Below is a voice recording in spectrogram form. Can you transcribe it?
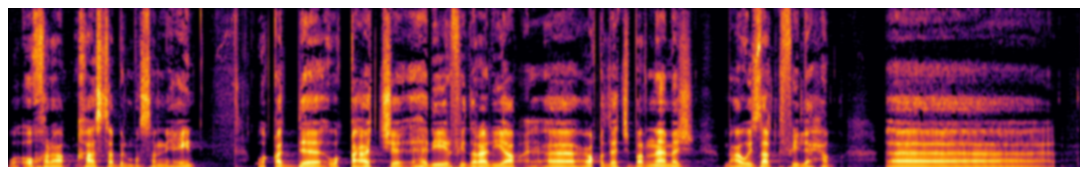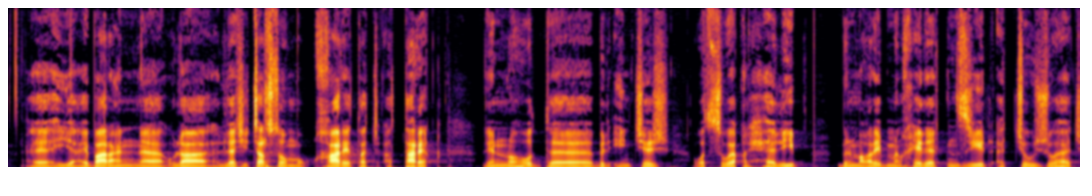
وأخرى خاصة بالمصنعين. وقد وقعت هذه الفيدرالية آه، عقدة برنامج مع وزارة الفلاحة آه، هي عبارة عن التي ترسم خارطة الطريق للنهوض بالإنتاج وتسويق الحليب بالمغرب من خلال تنزيل التوجهات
